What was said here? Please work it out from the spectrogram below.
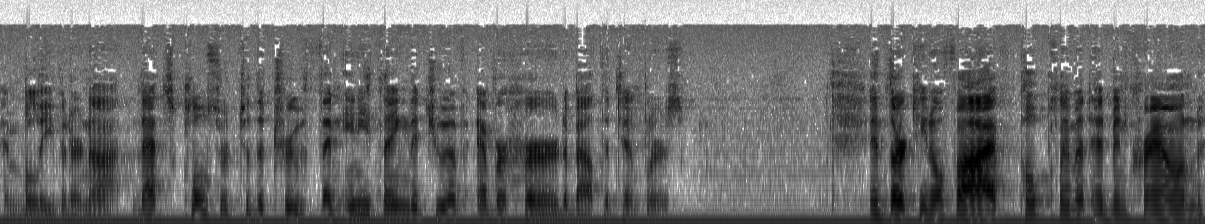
And believe it or not, that's closer to the truth than anything that you have ever heard about the Templars. In 1305, Pope Clement had been crowned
